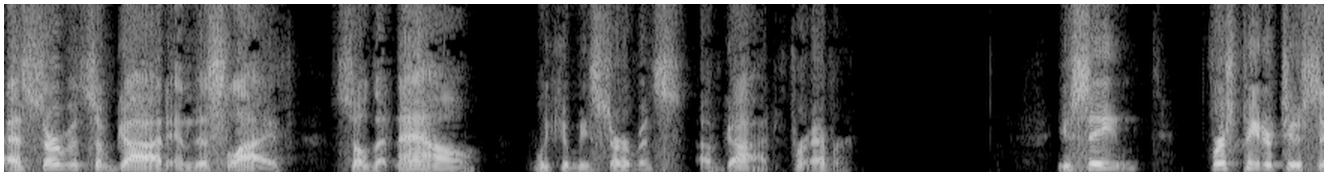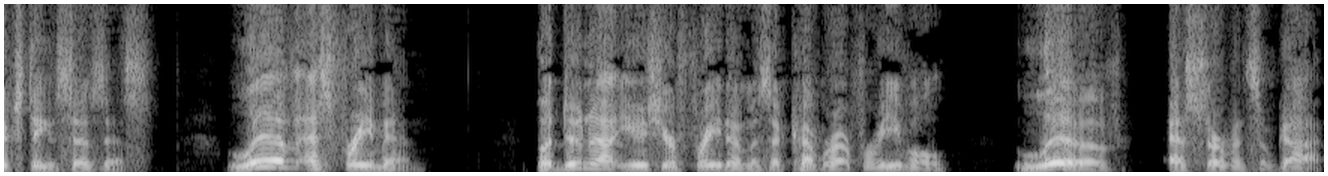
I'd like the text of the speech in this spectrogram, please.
as servants of God in this life so that now we can be servants of God forever. You see, 1 Peter 2.16 says this, Live as free men, but do not use your freedom as a cover-up for evil. Live as servants of God.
